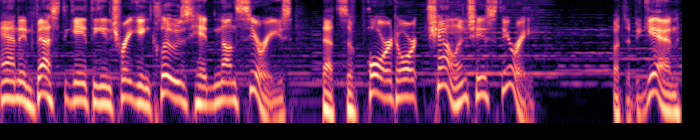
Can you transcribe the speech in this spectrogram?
and investigate the intriguing clues hidden on Ceres that support or challenge his theory. But to begin,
